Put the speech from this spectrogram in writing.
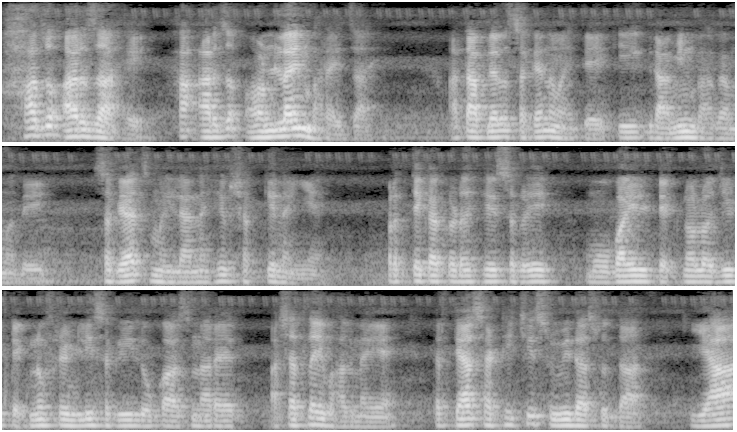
हा जो अर्ज आहे हा अर्ज ऑनलाईन भरायचा आहे. आता आपल्याला सगळ्यांना माहिती आहे की ग्रामीण भागामध्ये सगळ्याच महिलांना हे शक्य नाही आहे प्रत्येकाकडं हे सगळे मोबाईल टेक्नॉलॉजी टेक्नो फ्रेंडली सगळी लोकं असणार आहेत अशातलाही भाग नाही आहे तर त्यासाठीची सुविधासुद्धा या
